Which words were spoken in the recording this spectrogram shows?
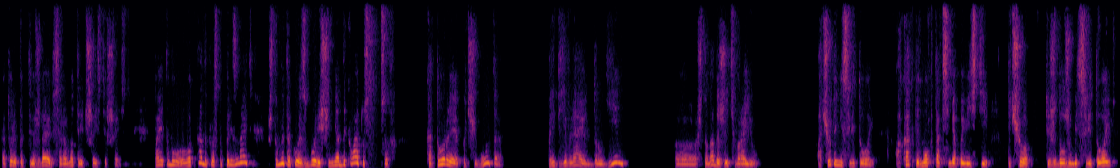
которые подтверждают все равно 36,6. Поэтому вот надо просто признать, что мы такое сборище неадекватусов, которые почему-то предъявляют другим Э, что надо жить в раю. А что ты не святой? А как ты мог так себя повести? Ты что, ты же должен быть святой,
